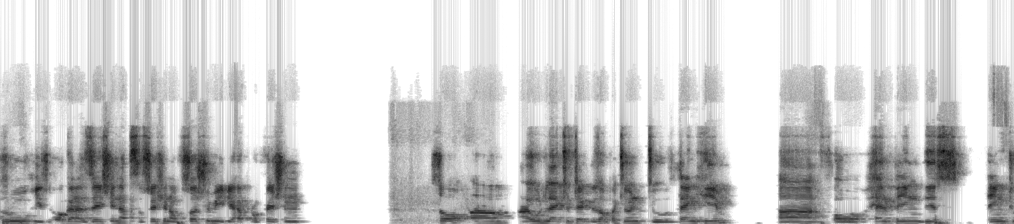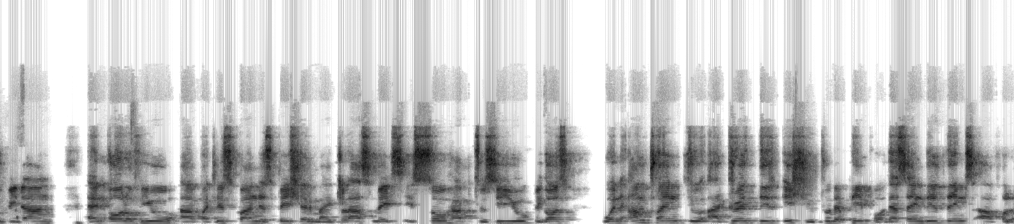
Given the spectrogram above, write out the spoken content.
through his organization, Association of Social Media Profession So um, I would like to take this opportunity to thank him uh, for helping this thing to be done. And all of you uh, participants, especially my classmates, is so happy to see you because when I'm trying to address this issue to the people, they're saying these things are for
